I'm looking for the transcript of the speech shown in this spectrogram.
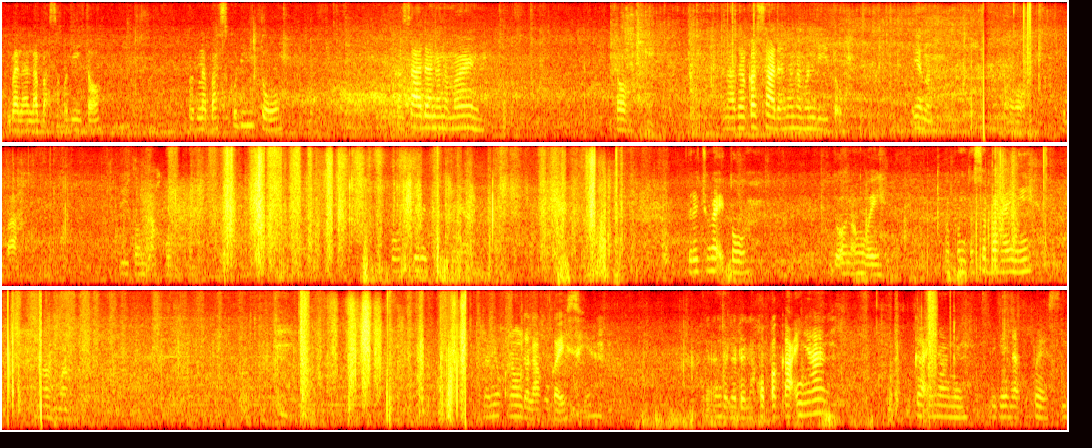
balalabas ako dito. Paglabas ko dito, kasada na naman. Ito. Another kasada na naman dito. Yan o. Oo. Diba? Dito na ako. Puro diretso na yan. Diretso na ito. Doon ang way. Papunta sa bahay ni Mama. Alam niyo kung dala ko guys. Yan. Yan ang dala-dala ko. Pagkain yan. Pagkain namin. Bigay na Presley.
